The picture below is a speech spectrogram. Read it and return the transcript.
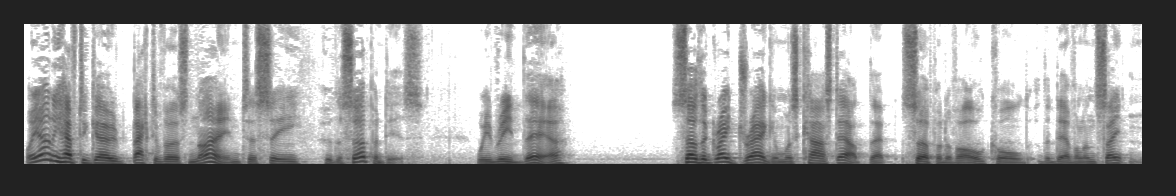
We only have to go back to verse 9 to see who the serpent is. We read there So the great dragon was cast out, that serpent of old called the devil and Satan.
